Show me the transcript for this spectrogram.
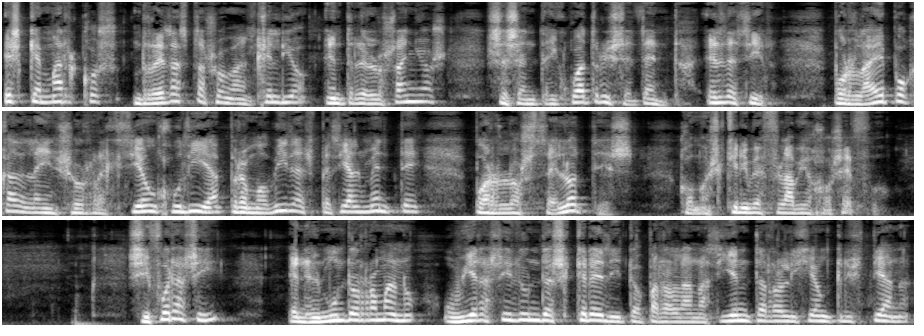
es que Marcos redacta su Evangelio entre los años 64 y 70, es decir, por la época de la insurrección judía promovida especialmente por los celotes, como escribe Flavio Josefo. Si fuera así, en el mundo romano hubiera sido un descrédito para la naciente religión cristiana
